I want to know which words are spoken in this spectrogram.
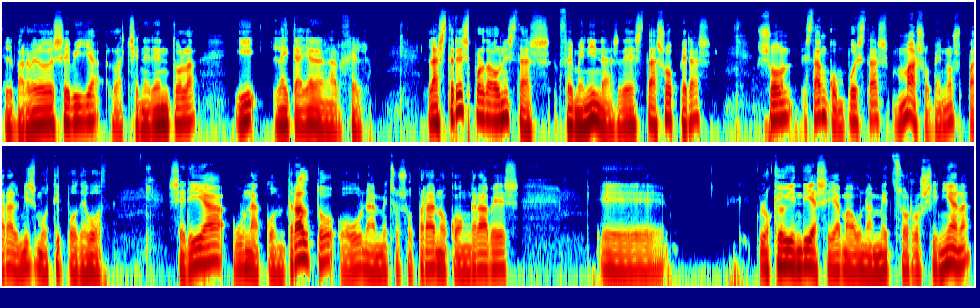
El Barbero de Sevilla, La Cenerentola y La Italiana en Argel. Las tres protagonistas femeninas de estas óperas son, están compuestas más o menos para el mismo tipo de voz sería una contralto o una mezzosoprano con graves, eh, lo que hoy en día se llama una mezzo rossiniana,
